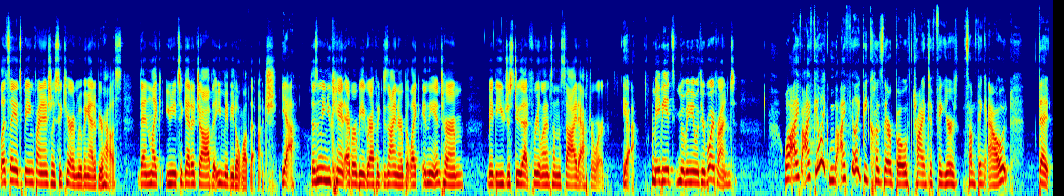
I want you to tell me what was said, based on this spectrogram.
Let's say it's being financially secure and moving out of your house. Then like you need to get a job that you maybe don't love that much. Yeah. Doesn't mean you can't ever be a graphic designer, but like in the interim, maybe you just do that freelance on the side after work. Yeah. Maybe it's moving in with your boyfriend. Well, I I feel like I feel like because they're both trying to figure something out that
